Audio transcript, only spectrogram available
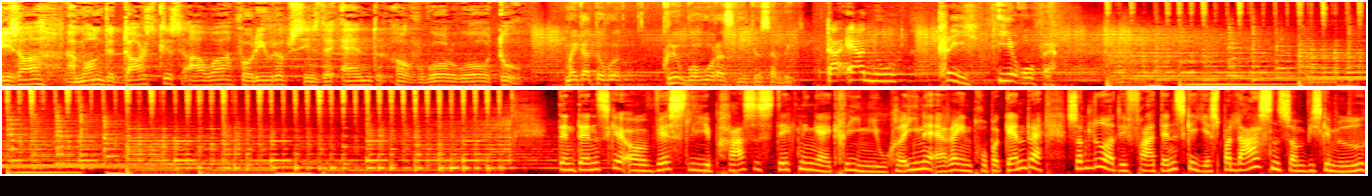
These are among the darkest hour for Europe since the end of World War II. Мы готовы к любому развитию событий. Der er nu krig i Europa. Den danske og vestlige presses dækning af krigen i Ukraine er ren propaganda. Sådan lyder det fra danske Jesper Larsen, som vi skal møde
